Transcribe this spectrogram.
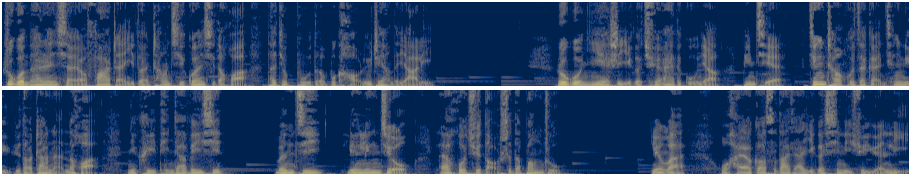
如果男人想要发展一段长期关系的话，他就不得不考虑这样的压力。如果你也是一个缺爱的姑娘，并且经常会在感情里遇到渣男的话，你可以添加微信，文姬。零零九来获取导师的帮助。另外，我还要告诉大家一个心理学原理，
